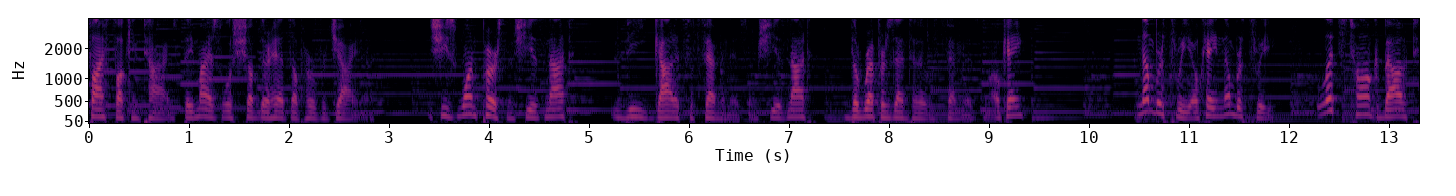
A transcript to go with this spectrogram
five fucking times. They might as well shove their heads up her vagina. She's one person. She is not the goddess of feminism. She is not the representative of feminism, okay? Number three, okay? Number three. Let's talk about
